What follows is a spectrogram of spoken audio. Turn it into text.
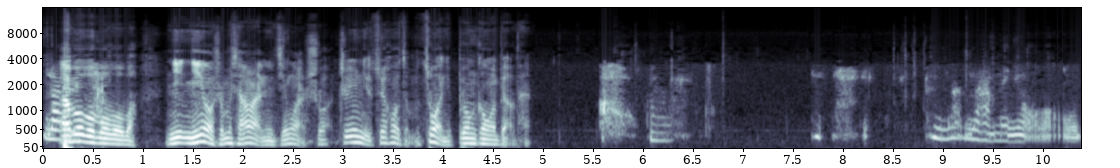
那啊不不不不不，你你有什么想法你尽管说，至于你最后怎么做，你不用跟我表态。哦，嗯，那那没有了。我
